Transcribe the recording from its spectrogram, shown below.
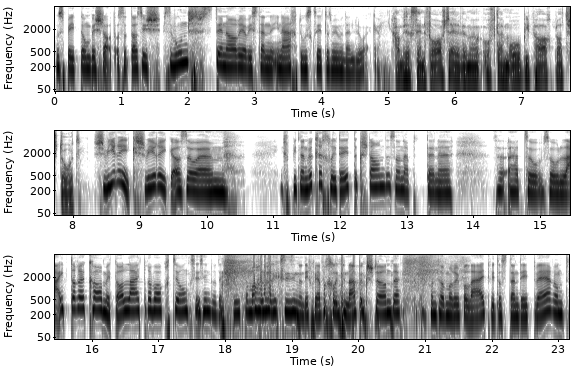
aus Beton besteht. Also das ist das Wunschszenario, wie es dann in echt aussieht, das müssen wir dann schauen. Kann man sich das denn vorstellen, wenn man auf dem Obi-Parkplatz steht? Schwierig, schwierig. Also ähm, ich bin dann wirklich ein bisschen dort gestanden, so neben diesen hat so, so Leitern gehabt, Metallleitern, die Aktion waren, die dort Leute am waren. Und ich bin einfach ein bisschen daneben gestanden und habe mir überlegt, wie das dann dort wäre. Und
